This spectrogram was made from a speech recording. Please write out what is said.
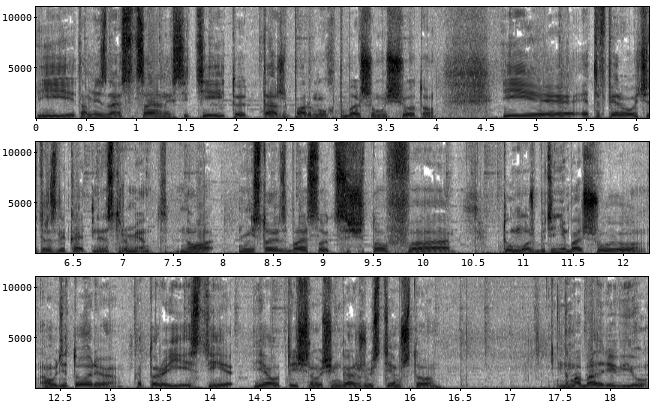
и, там, не знаю, социальных сетей, то это та же порнуха, по большому счету. И это, в первую очередь, развлекательный инструмент. Но не стоит сбрасывать со счетов э, ту, может быть, и небольшую аудиторию, которая есть. И я вот лично очень горжусь тем, что на Mobile Review,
